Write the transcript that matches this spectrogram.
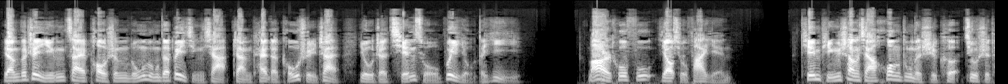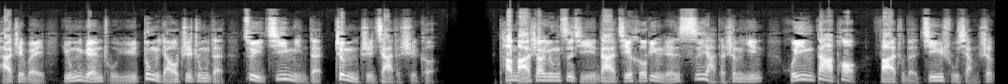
两个阵营在炮声隆隆的背景下展开的口水战，有着前所未有的意义。马尔托夫要求发言。天平上下晃动的时刻，就是他这位永远处于动摇之中的最机敏的政治家的时刻。他马上用自己那结合病人嘶哑的声音回应大炮发出的金属响声。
